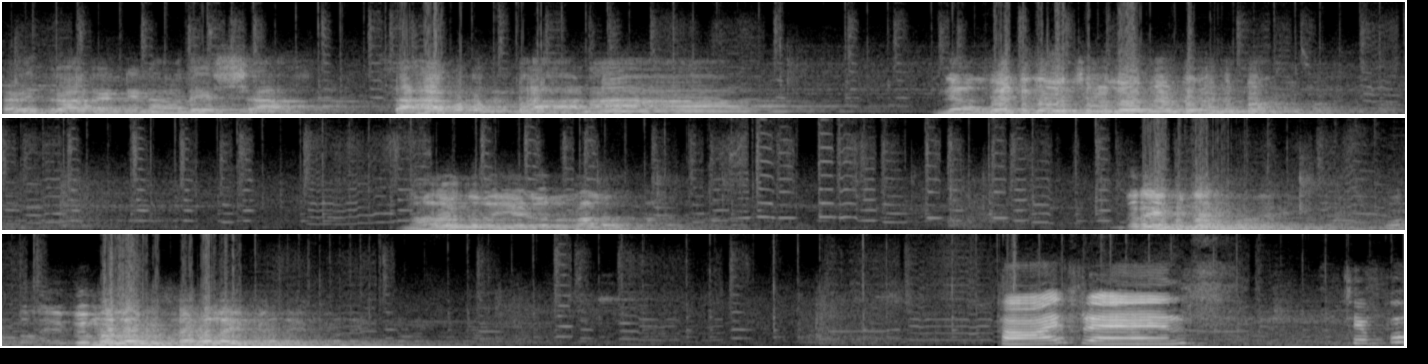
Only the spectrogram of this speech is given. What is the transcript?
రవీంద్రారెడ్డి నామదేశ సహ కుటుంబానా ఇంకా లేటుగా వచ్చిన లోన్ అంటే రండమ్మా నాలుగు వందల ఏడు వందలు రాలేదు. అందరూ అయిపోయినారు మొత్తం అయిపోయి మళ్ళీ డబల్ అయిపోయింది. Hi friends. చెప్పు.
